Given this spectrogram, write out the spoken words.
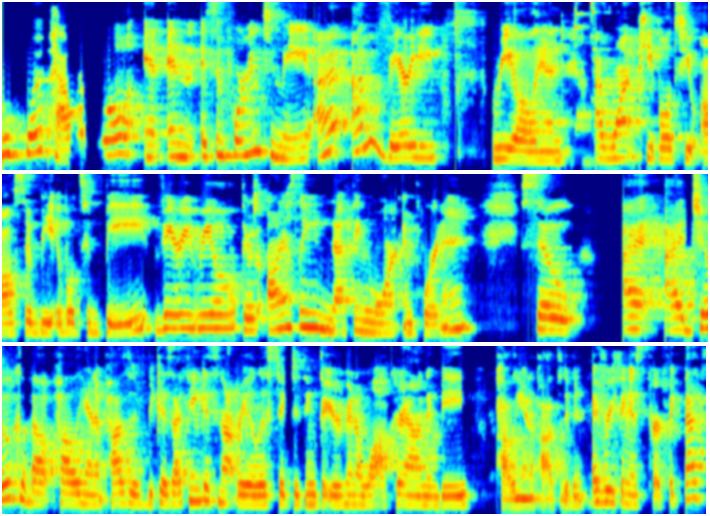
it's so powerful and, and it's important to me. I, I'm very real and I want people to also be able to be very real. There's honestly nothing more important. So I, I joke about Pollyanna positive because I think it's not realistic to think that you're going to walk around and be Pollyanna positive and everything is perfect. That's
